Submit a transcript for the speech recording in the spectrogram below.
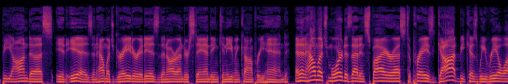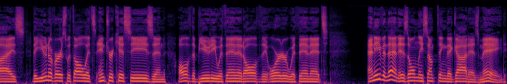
beyond us it is and how much greater it is than our understanding can even comprehend. And then how much more does that inspire us to praise God because we realize the universe with all its intricacies and all of the beauty within it, all of the order within it, and even then, it is only something that God has made.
